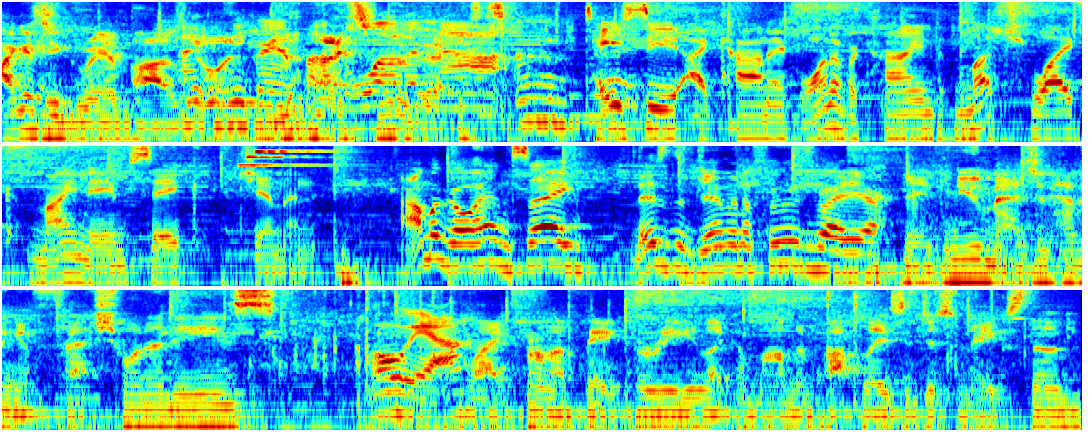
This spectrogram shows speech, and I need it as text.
I can see grandpas I can going see grandpa's loving with that. this. Mm. Tasty, iconic, one of a kind, much like my namesake, Jimin. I'm gonna go ahead and say, this is the Jimin of foods right here. Man, can you imagine having a fresh one of these? Oh yeah. Like from a bakery, like a mom and pop place that just makes them?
